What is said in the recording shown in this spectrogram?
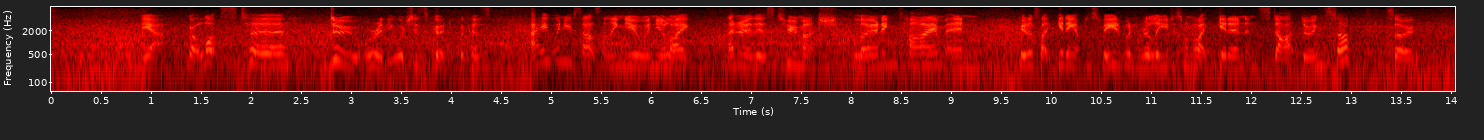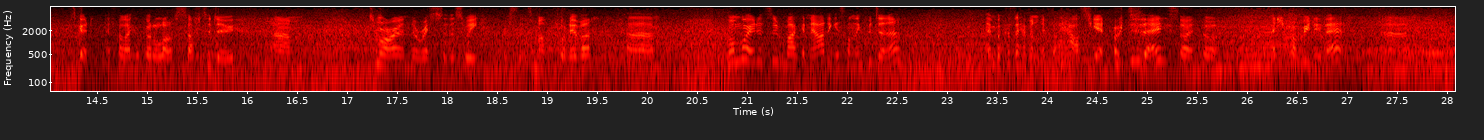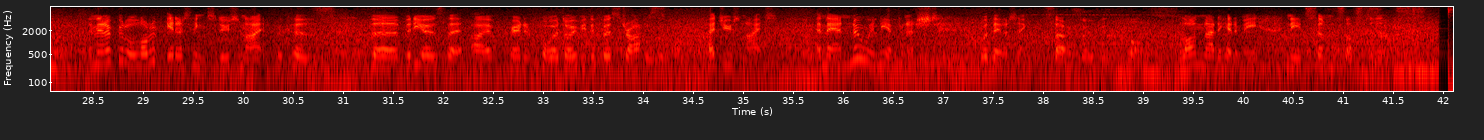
Yeah, got lots to do already, which is good because I hate when you start something new and you're like, I don't know, there's too much learning time and you're just like getting up to speed when really you just want to like get in and start doing stuff. So it's good. I feel like I've got a lot of stuff to do um, tomorrow and the rest of this week, the rest of this month, whatever. Um, I'm way to the supermarket now to get something for dinner and because I haven't left the house yet today so I thought I should probably do that um, and then I've got a lot of editing to do tonight because the videos that I've created for Adobe the first drafts are due tonight and they're nowhere near finished with editing so long night ahead of me needs some sustenance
